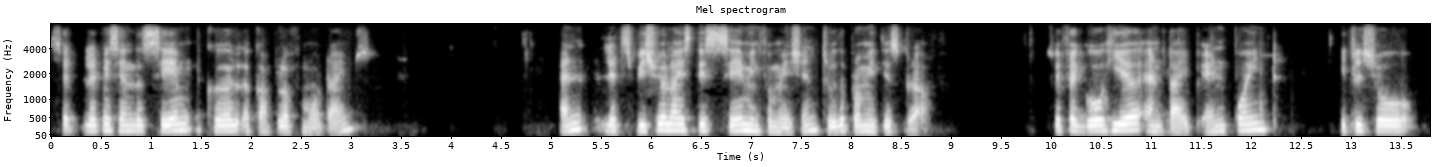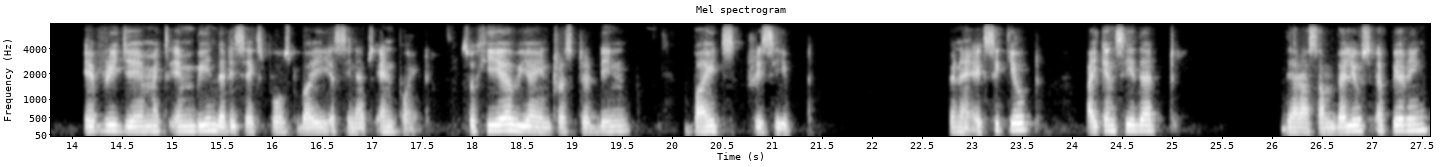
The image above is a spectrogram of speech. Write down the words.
set let me send the same curl a couple of more times and let's visualize this same information through the Prometheus graph. So if I go here and type endpoint, it will show every JMX mbean that is exposed by a Synapse endpoint. So here we are interested in bytes received. When I execute, I can see that there are some values appearing.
